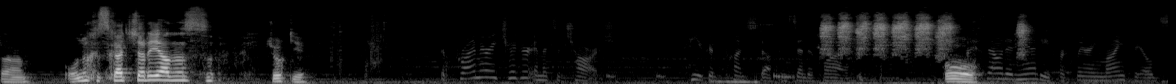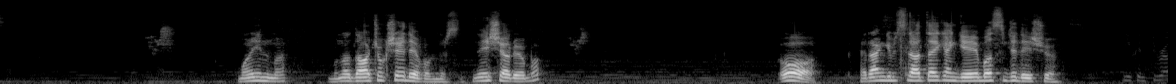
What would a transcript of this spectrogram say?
Tamam. Onu kıskaçları yalnız çok iyi. Primary trigger emits a charge. You can punch stuff and send it flying. Oo. I found it handy for clearing minefields. Mayın mı? Buna daha çok şey de yapabilirsin. Ne işe yarıyor bu? Oo. Herhangi bir silahtayken G'ye basınca değişiyor. You can throw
